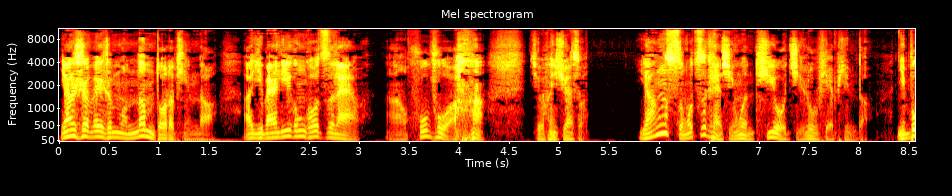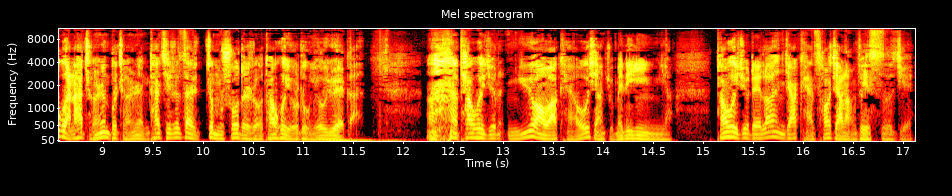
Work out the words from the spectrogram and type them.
央视为什么那么多的频道啊？一般理工科子呢啊，虎扑啊就很选手。央视我只看新闻、体育、纪录片频道。你不管他承认不承认，他其实在这么说的时候，他会有种优越感 啊，他会觉得女娃娃看偶像就没得营养，他会觉得老人家看吵架浪费时间，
